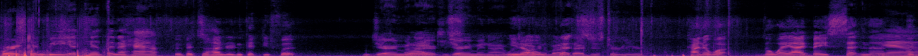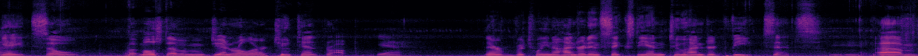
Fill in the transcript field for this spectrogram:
where it can be a tenth and a half if it's 150 foot. Jeremy and I, Right. Jeremy and I were You know, talking about that just earlier. Kind of what the way I base setting the Yeah. the gates. So, but most of them general are two tenth drop. Yeah. They're between 160 and 200 feet sets. Um,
